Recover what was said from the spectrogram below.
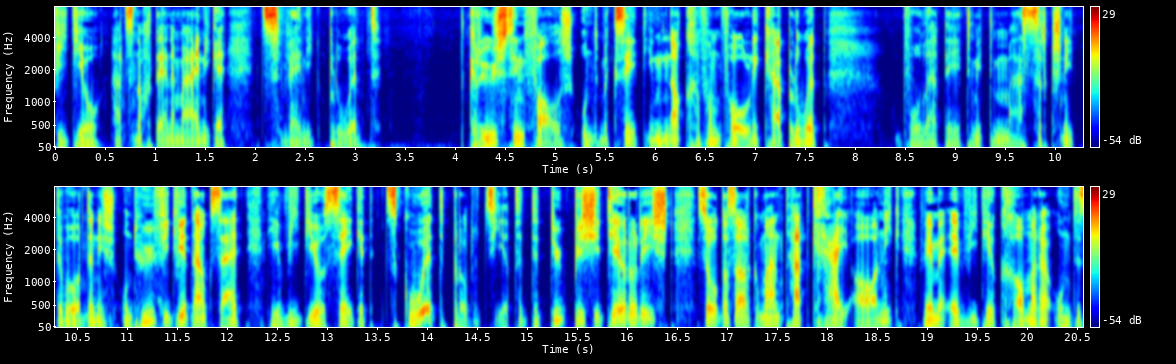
Video hat es nach diesen Meinungen zu wenig Blut. Die Geräusche sind falsch und man sieht im Nacken vom Foley kein Blut, obwohl er dort mit dem Messer geschnitten worden ist. Und häufig wird auch gesagt, die Videos seien zu gut produziert. Der typische Terrorist, so das Argument, hat keine Ahnung, wie man eine Videokamera und ein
